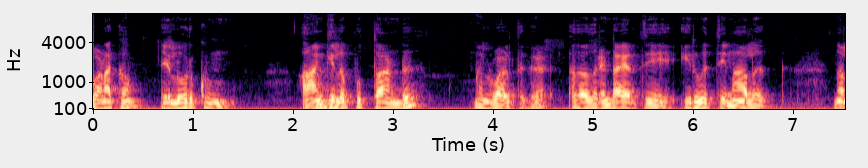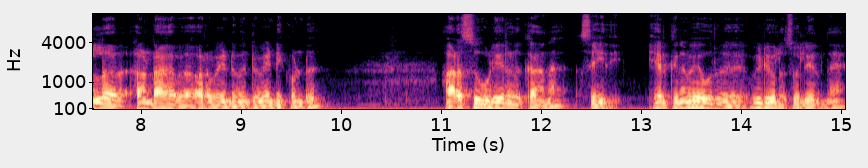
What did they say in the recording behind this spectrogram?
வணக்கம். எல்லோருக்கும் ஆங்கில புத்தாண்டு நல்வாழ்த்துக்கள். அதாவது ரெண்டாயிரத்தி இருபத்தி நாலு நல்ல ஆண்டாக வர வேண்டும் என்று வேண்டிக்கொண்டு அரசு ஊழியர்களுக்கான செய்தி. ஏற்கனவே ஒரு வீடியோவில் சொல்லியிருந்தேன்.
